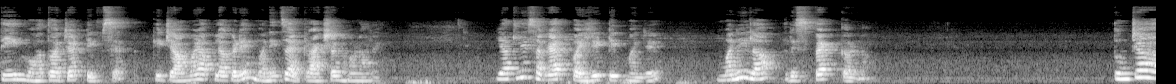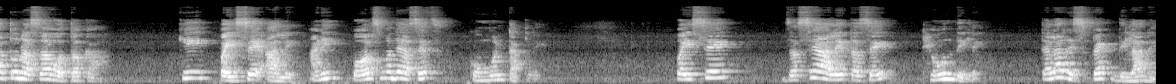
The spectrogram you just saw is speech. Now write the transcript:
तीन महत्त्वाच्या टिप्स आहेत. की ज्यामुळे आपल्याकडे मनीचं अट्रॅक्शन होणार आहे. यातली सगळ्यात पहिली टिप म्हणजे मनीला रिस्पेक्ट करणं. तुमच्या हातून असं होतं का? की पैसे आले आणि पर्समध्ये असेच कोंबून टाकले. पैसे जसे आले तसे ठेवून दिले. त्याला रिस्पेक्ट दिला नाही.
